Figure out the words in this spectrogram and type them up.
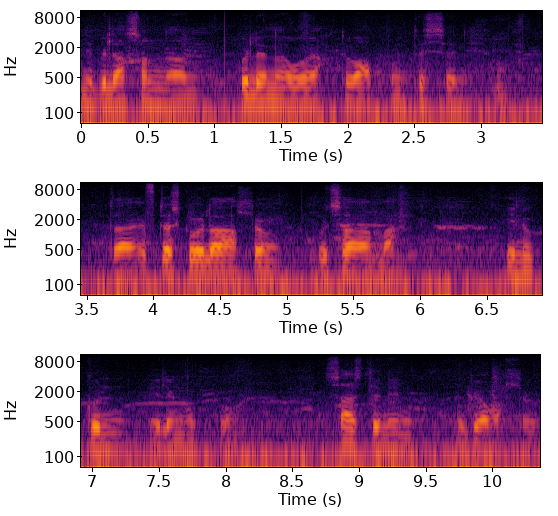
нипилерсорнаа пуланеруйартуарпун тассани таа efterskoleарлун утаама инуккун илангуппунга саастинин укиорарлугу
